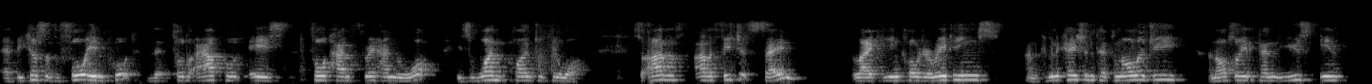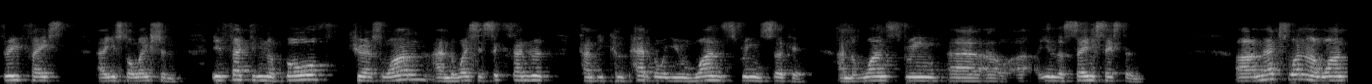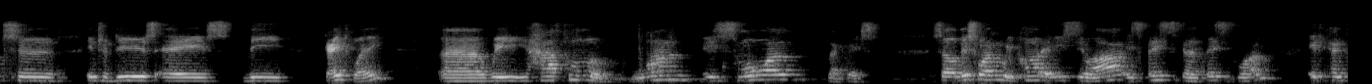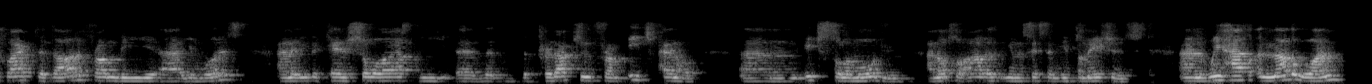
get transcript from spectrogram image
Uh, because of the four input, the total output is four times 300 watt, is 1.2 kilowatt. So other, other features same, like enclosure ratings and communication technology, and also it can use in three-phase uh, installation. In fact, both QS1 and the YC600 can be compatible in one string circuit and one string uh, uh, in the same system. Uh, next one I want to introduce is the gateway. Uh, we have two modes. One is small one like this. So this one we call it ECR. It's basic, basic one. It can collect the data from the uh, inverters and it can show us the, uh, the, the, production from each panel, um, each solar module, and also other you know, system informations. And we have another one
